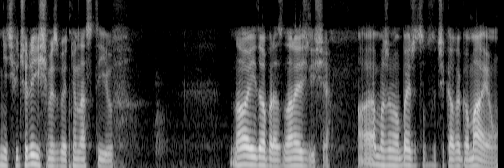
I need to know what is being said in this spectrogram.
Nie ćwiczyliśmy zbytnio na Stealth. No i dobra, znaleźli się. A możemy obejrzeć, co tu ciekawego mają.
